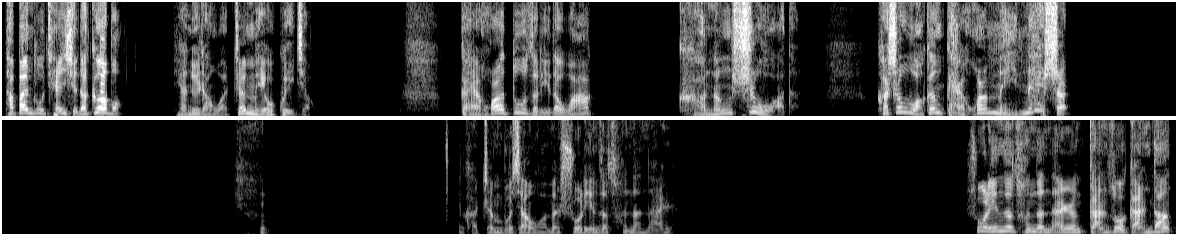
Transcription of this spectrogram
他扳住田喜的胳膊：“田队长，我真没有鬼叫。改花肚子里的娃，可能是我的，可是我跟改花没那事儿。”你可真不像我们树林子村的男人。树林子村的男人敢做敢当，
